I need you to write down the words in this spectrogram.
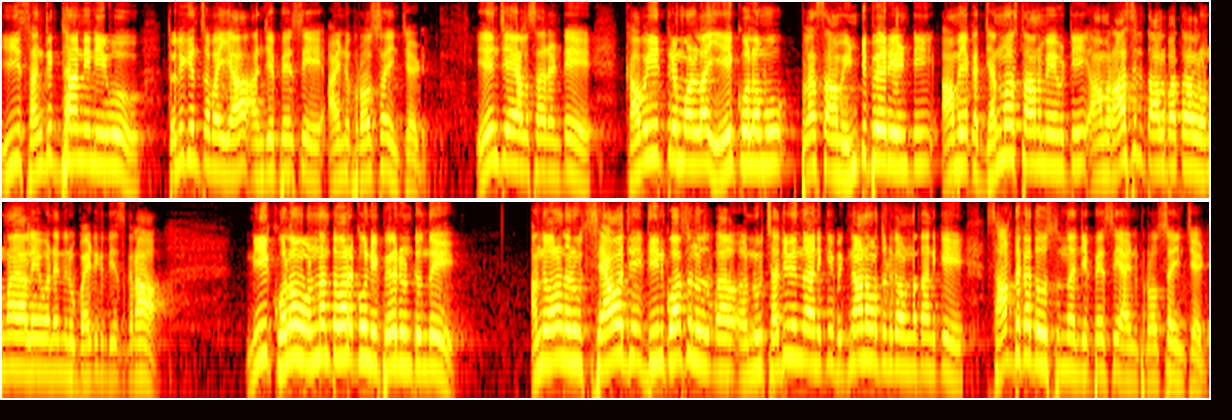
ఈ సందిగ్ధాన్ని నీవు తొలగించవయ్యా అని చెప్పేసి ఆయన ప్రోత్సహించాడు. ఏం చేయాలి సార్ అంటే కవయిత్రి మళ్ళ ఏ కులము ప్లస్ ఆమె ఇంటి పేరు ఏంటి ఆమె యొక్క జన్మస్థానం ఏమిటి ఆమె రాసిన తాళపత్రాలు ఉన్నాయా లేవనేది నువ్వు బయటకు తీసుకురా. నీ కులం ఉన్నంత వరకు నీ పేరు ఉంటుంది. అందువలన నువ్వు సేవ చే దీనికోసం నువ్వు నువ్వు చదివిన దానికి విజ్ఞానవంతుడిగా ఉన్నదానికి సార్థకత వస్తుందని చెప్పేసి ఆయన ప్రోత్సహించాడు.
